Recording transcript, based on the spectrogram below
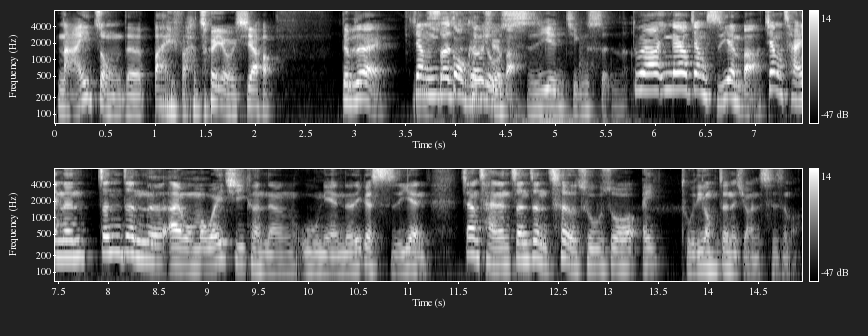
哪一种的拜法 最有效，对不对？这样够科学吧？实验精神了。对啊，应该要这样实验吧，这样才能真正的，哎，我们为期可能五年的一个实验，这样才能真正测出说，哎，土地公真的喜欢吃什么，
